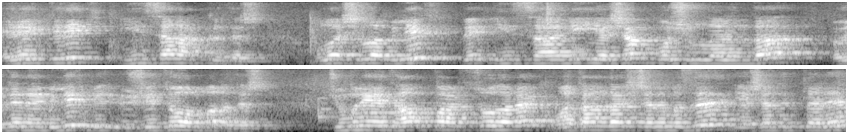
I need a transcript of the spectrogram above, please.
Elektrik insan hakkıdır. Ulaşılabilir ve insani yaşam koşullarında ödenebilir bir ücreti olmalıdır. Cumhuriyet Halk Partisi olarak vatandaşlarımızı yaşadıkları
